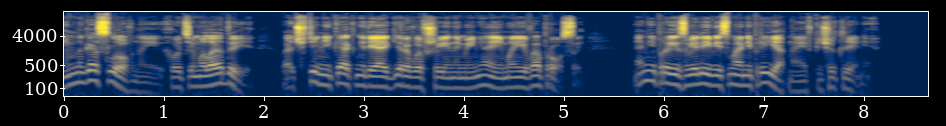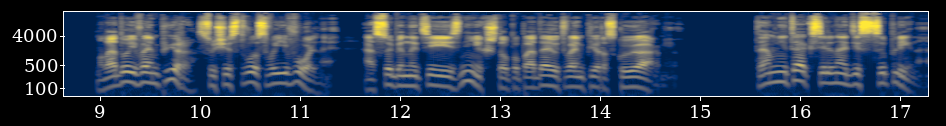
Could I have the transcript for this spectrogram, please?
Немногословные, хоть и молодые, почти никак не реагировавшие на меня и мои вопросы. Они произвели весьма неприятное впечатление. Молодой вампир — существо своевольное, особенно те из них, что попадают в вампирскую армию. Там не так сильна дисциплина.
